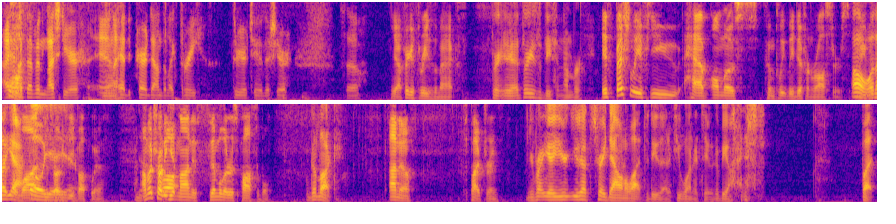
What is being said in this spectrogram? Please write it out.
I had What? seven last year, and Yeah. I had to pare it down to like three, three or two this year. So Yeah, I figure three is the max, Three, yeah, three is a decent number. especially if you have almost completely different rosters. Oh, well, that- that's yeah. a lot Oh, to yeah, try to keep up with. I'm gonna try to get mine as similar as possible. Good luck. I know it's a pipe dream. You're right. Yeah, you're, you'd have to trade down a lot to do that if you wanted to, to be honest. But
